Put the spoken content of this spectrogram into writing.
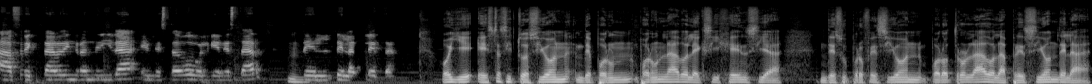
a afectar en gran medida el estado o el bienestar uh -huh. del, del, atleta. Oye, esta situación de por un, por un lado la exigencia de su profesión, por otro lado la presión de la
